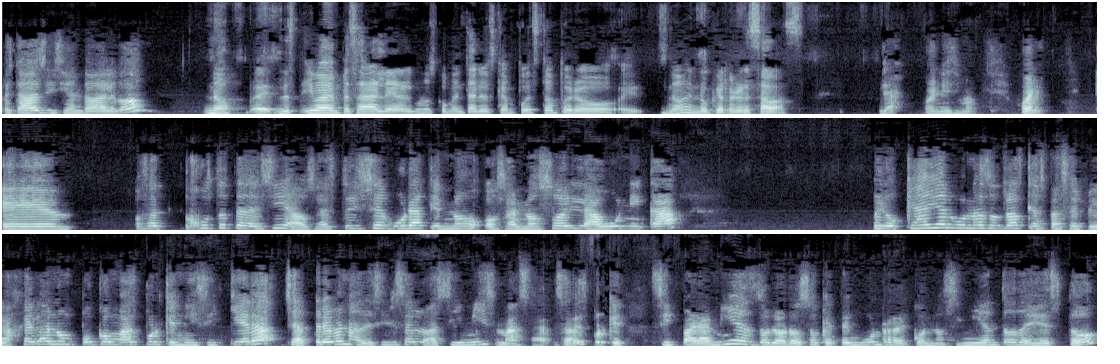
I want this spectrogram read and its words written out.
¿Estabas diciendo algo? No, eh, iba a empezar a leer algunos comentarios que han puesto, pero, eh, ¿no? En lo que regresabas. Ya, buenísimo. Bueno, eh, o sea, justo te decía, o sea, estoy segura que no, o sea, no soy la única, pero que hay algunas otras que hasta se flagelan un poco más porque ni siquiera se atreven a decírselo a sí mismas, ¿sabes? Porque si para mí es doloroso que tengo un reconocimiento de esto,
